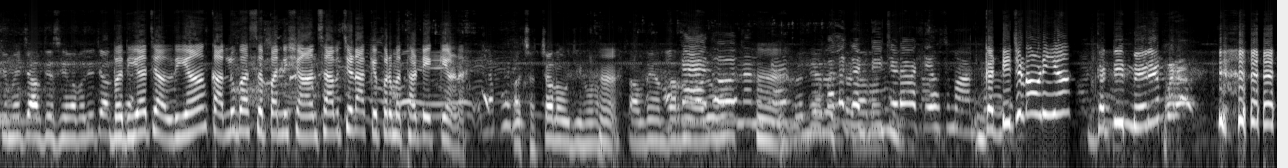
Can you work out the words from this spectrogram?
ਕਿਵੇਂ ਚੱਲਦੀ ਸੇਵਾ ਵਧੀਆ ਚੱਲਦੀ ਵਧੀਆ ਚੱਲਦੀਆਂ ਕੱਲ ਬਸ ਆਪਾਂ ਨਿਸ਼ਾਨ ਸਾਹਿਬ ਚੜਾ ਕੇ ਪਰ ਮੱਥਾ ਟੇਕ ਕੇ ਆਣਾ ਅੱਛਾ ਚਲੋ ਜੀ ਹੁਣ। ਚੱਲਦੇ ਅੰਦਰ ਨੂੰ ਆ ਜਾਓ। ਉਹਨਾਂ ਨੂੰ ਕਹਿ ਦਿਓ। ਪਹਿਲਾਂ ਗੱਡੀ ਚੜਾ ਕੇ ਉਸ ਸਮਾਨ ਗੱਡੀ ਚੜਾਉਣੀ ਆ? ਗੱਡੀ ਮੇਰੇ ਪਰ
